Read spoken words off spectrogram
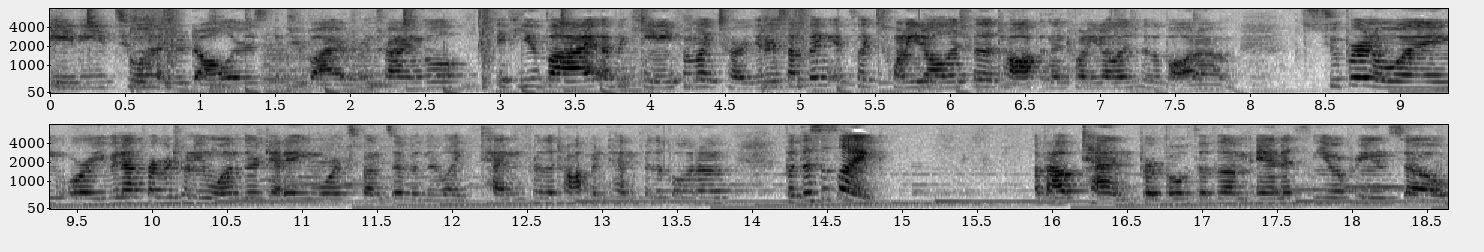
80 to $100 if you buy it from Triangl. If you buy a bikini from like Target or something, it's like $20 for the top and then $20 for the bottom. Super annoying, or even at Forever 21, they're getting more expensive and they're like 10 for the top and 10 for the bottom. But this is like about 10 for both of them, and it's neoprene, so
